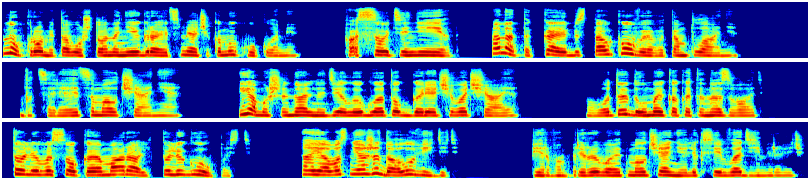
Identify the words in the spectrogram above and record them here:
Ну, кроме того, что она не играет с мячиком и куклами. По сути, нет. Она такая бестолковая в этом плане. Воцаряется молчание. Я машинально делаю глоток горячего чая. Вот и думай, как это назвать. То ли высокая мораль, то ли глупость. А я вас не ожидал увидеть. Первым прерывает молчание Алексей Владимирович.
